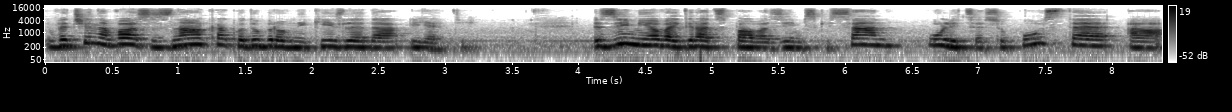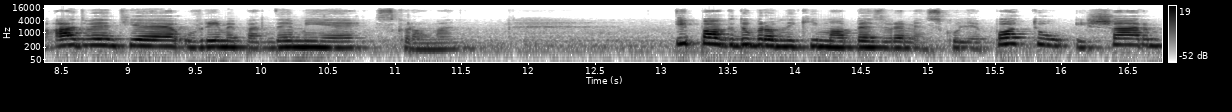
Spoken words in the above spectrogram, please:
Većina vas zna kako Dubrovnik izgleda ljeti. Zimi ovaj grad spava zimski san, ulice su puste, a advent je u vrijeme pandemije skroman. Ipak Dubrovnik ima bezvremensku ljepotu i šarm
